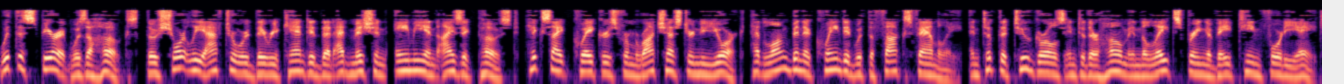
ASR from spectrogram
with the spirit was a hoax, though shortly afterward they recanted that admission. Amy and Isaac Post, Hicksite Quakers from Rochester, New York, had long been acquainted with the Fox family, and took the two girls into their home in the late spring of 1848.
